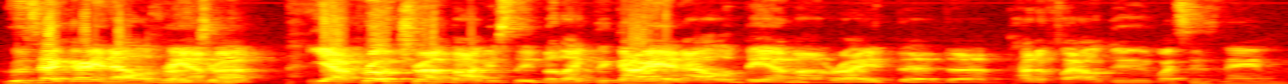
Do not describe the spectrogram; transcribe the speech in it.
Who's that guy in Alabama? Pro-Trump? Yeah, pro Trump, obviously, but like the guy in Alabama, right? The the pedophile dude. What's his name?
